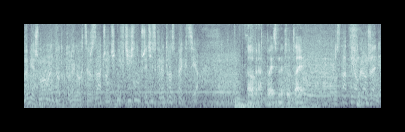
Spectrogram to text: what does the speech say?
Wybierz moment, od którego chcesz zacząć i wciśnij przycisk retrospekcja. Dobra, powiedzmy tutaj. Ostatnie okrążenie.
